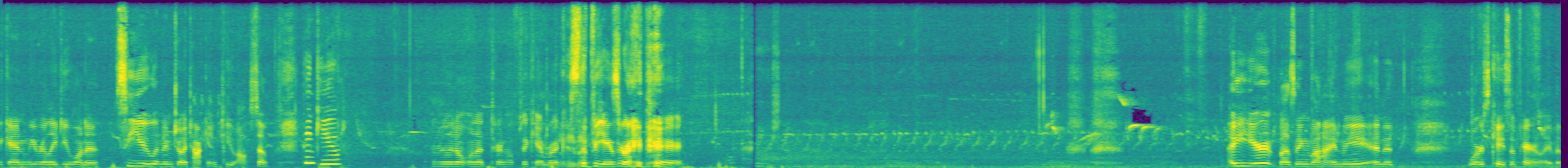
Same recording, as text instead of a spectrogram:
again. We really do want to see you and enjoy talking to you all. So thank you. I really don't want to turn off the camera because the bee is right there. I hear it buzzing behind me and it's worst case of paranoia, but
